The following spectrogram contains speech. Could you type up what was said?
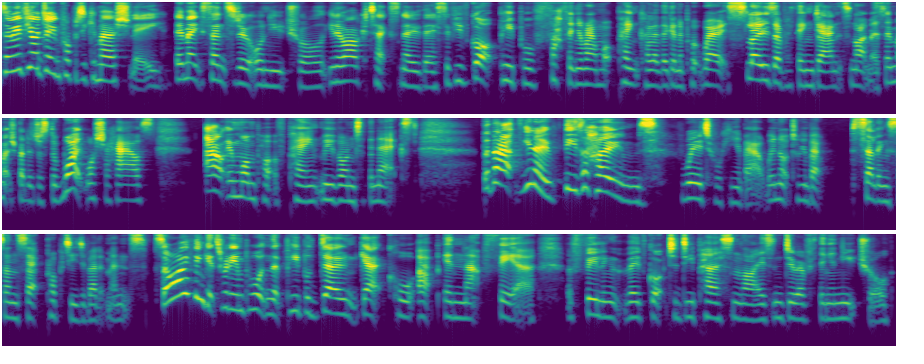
so if you're doing property commercially, it makes sense to do it all neutral. You know, architects know this. If you've got people faffing around what paint colour they're going to put where, it slows everything down. It's a nightmare. So much better just to whitewash a house, out in one pot of paint, move on to the next. But that, you know, these are homes we're talking about. We're not talking about selling sunset property developments. So I think it's really important that people don't get caught up in that fear of feeling that they've got to depersonalize and do everything in neutral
